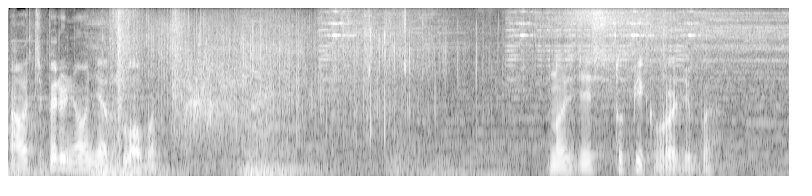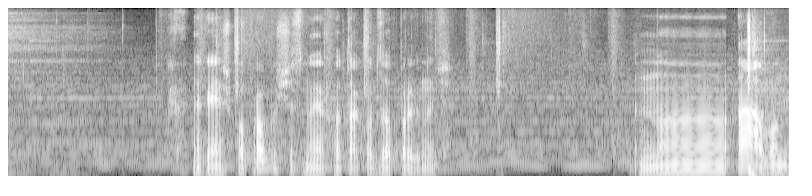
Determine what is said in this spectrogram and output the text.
А вот теперь у него нет злобы. Но здесь тупик вроде бы. Я, конечно, попробую сейчас наверх вот так вот запрыгнуть. Но... А, вон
